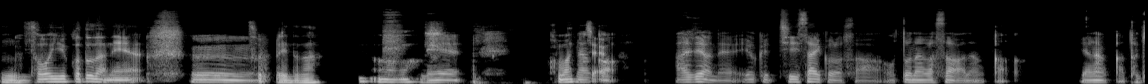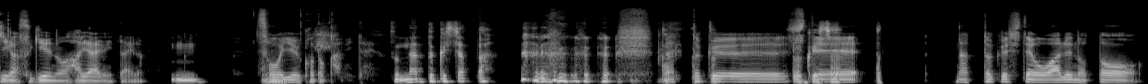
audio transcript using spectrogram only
うん。そういうことだね。あうん。それだな。ーね困っちゃうか。、あれだよね。よく小さい頃さ、大人がさ、なんか、いやなんか時が過ぎるのは早いみたいな。うん。そういうことかみたいそう納得しちゃった。な。納得して、納得して終わるのと、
